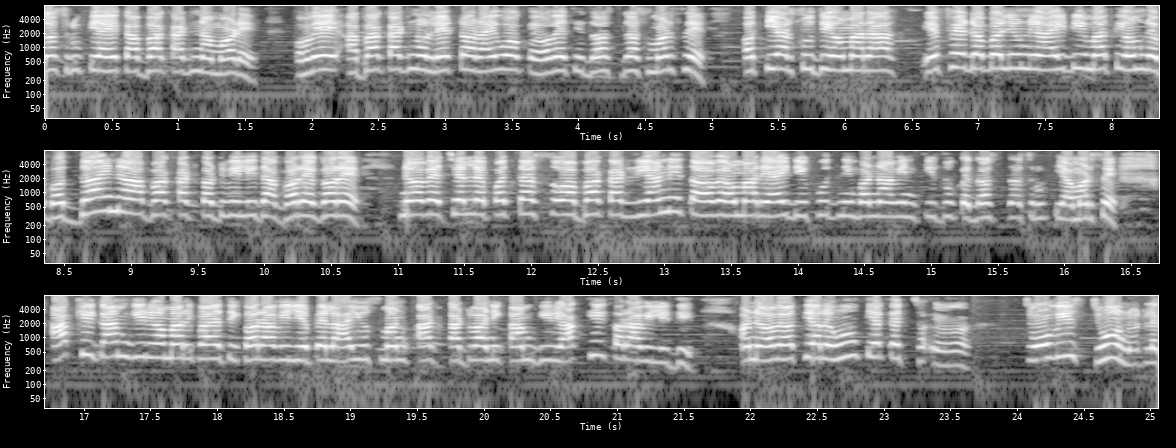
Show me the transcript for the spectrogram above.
દસ રૂપિયા એક આભા કાર્ડ ના મળે. હવે આભા કાર્ડ નો લેટર આવ્યો કે હવેથી દસ દસ મળશે. અત્યાર સુધી અમારા એફએડબલ્યુ ની આઈડી માંથી અમને બધાયને આભા કાર્ડ કઢવી લીધા ઘરે ઘરે. ને હવે છેલ્લે પચાસ સો આભા કાર્ડ રહ્યા નહીં તો હવે અમારી આઈડી ખુદની બનાવીને કીધું કે દસ દસ રૂપિયા મળશે. આખી કામગીરી અમારી પાસેથી કરાવી લે. પેલા આયુષ્માન કાર્ડ કાઢવાની કામગીરી આખી કરાવી લીધી. અને હવે અત્યારે હું કે ચોવીસ જૂન, એટલે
